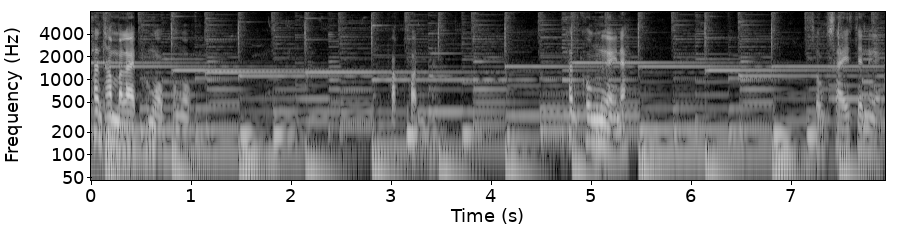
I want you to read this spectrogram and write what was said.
ท่านทำอะไรพงกพงกพักผ่อนนะ ท่านคงเหนื่อยนะ สงสัยจะเหนื่อย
